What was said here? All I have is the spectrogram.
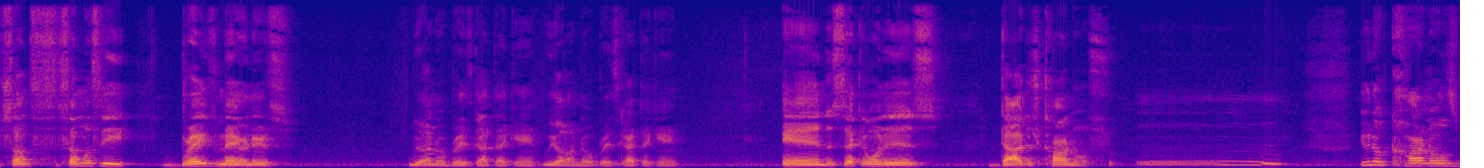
some someone see Braves Mariners. We all know Braves got that game. We all know Braves got that game. And the second one is Dodgers Cardinals. Mm, you know, Cardinals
